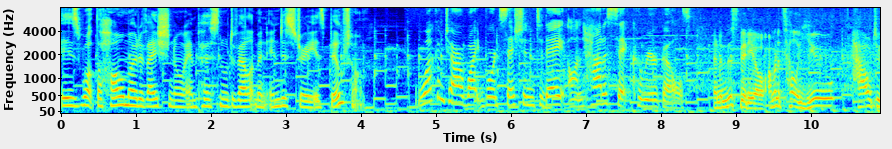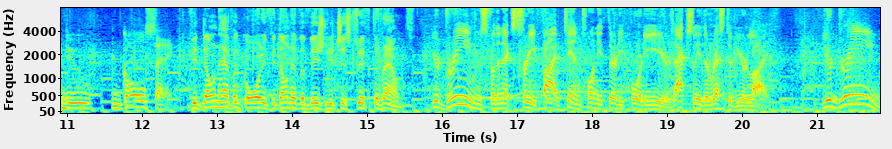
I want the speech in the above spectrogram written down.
is what the whole motivational and personal development industry is built on. Welcome to our whiteboard session today on how to set career goals. And in this video, I'm going to tell you how to do goal setting. If you don't have a goal, if you don't have a vision, you just drift around. Your dreams for the next 3, 5, 10, 20, 30, 40 years, actually the rest of your life. Your dreams.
